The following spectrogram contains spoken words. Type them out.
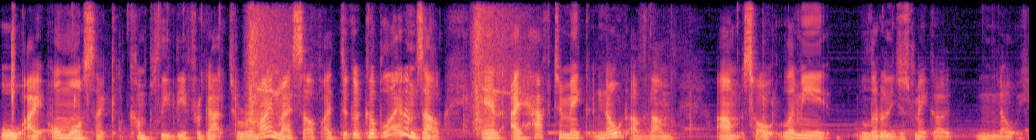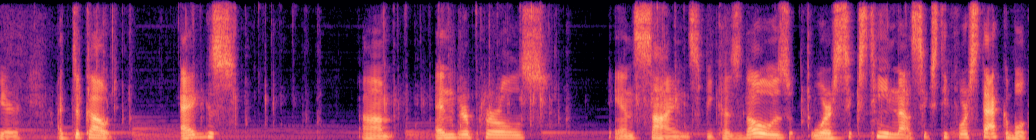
oh, I almost like completely forgot to remind myself. I took a couple items out and I have to make note of them. Um, so let me literally just make a note here. I took out eggs, um, ender pearls, and signs because those were 16 not 64 stackable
